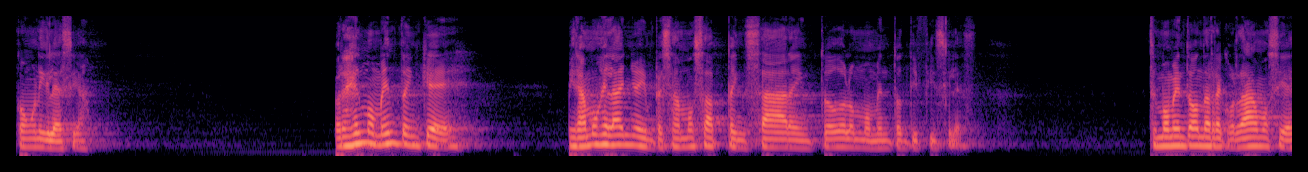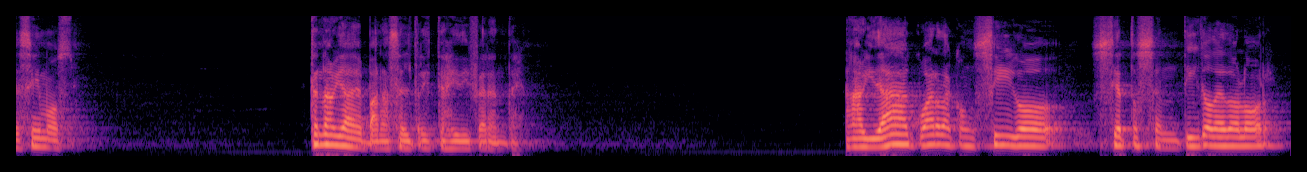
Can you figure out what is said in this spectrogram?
con una iglesia. Pero es el momento en que miramos el año y empezamos a pensar en todos los momentos difíciles. Es el momento donde recordamos y decimos, estas navidades van a ser tristes y diferentes. La Navidad guarda consigo cierto sentido de dolor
